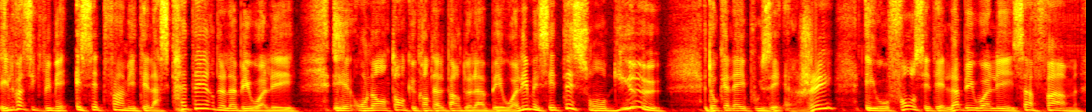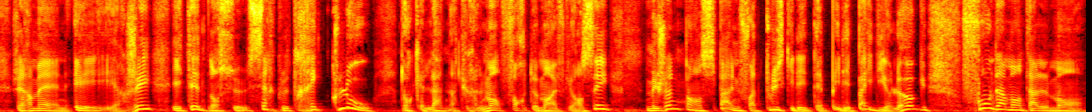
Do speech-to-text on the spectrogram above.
Et il va s'exprimer. Et cette femme était la secrétaire de l'abbé Wallet. Et on entend que quand elle parle de l'abbé Wallet, mais c'était son Dieu. Donc elle a épousé Hergé, et au fond, c'était l'abbé Wallet, sa femme, Germaine, et Hergé, étaient dans ce cercle très clos. Donc elle l'a naturellement fortement influencé, mais je ne pense pas, une fois de plus, qu'il était, il n'est pas idéologue. Fondamentalement,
